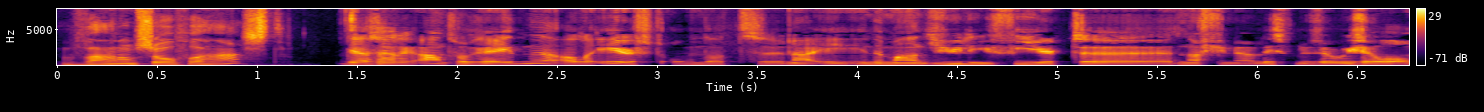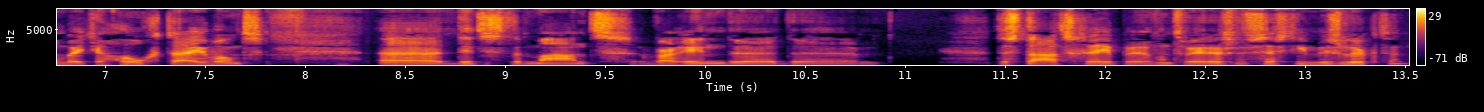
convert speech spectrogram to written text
waarom zoveel haast? Ja, er zijn een aantal redenen. Allereerst omdat uh, nou, in, de maand juli viert uh, het nationalisme sowieso al een beetje hoogtij. Want uh, dit is de maand waarin de, de de staatsgreep van 2016 mislukte.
